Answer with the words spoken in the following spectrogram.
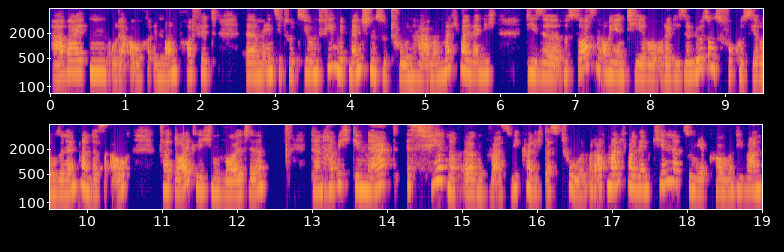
arbeiten oder auch in Non-Profit-Institutionen ähm, viel mit Menschen zu tun haben. Und manchmal, wenn ich diese Ressourcenorientierung oder diese Lösungsfokussierung, so nennt man das auch, verdeutlichen wollte, dann habe ich gemerkt, es fehlt noch irgendwas. Wie könnte ich das tun? Und auch manchmal, wenn Kinder zu mir kommen und die waren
